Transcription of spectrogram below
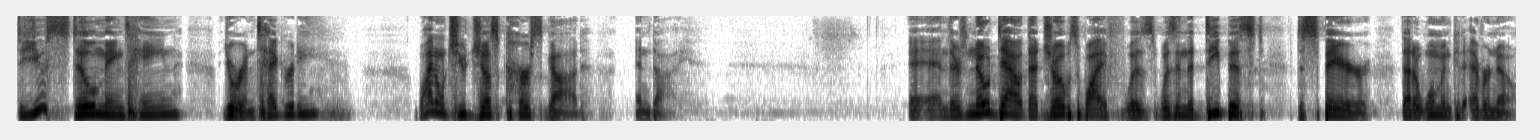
Do you still maintain your integrity? Why don't you just curse God and die? And there's no doubt that Job's wife was, was in the deepest despair that a woman could ever know.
